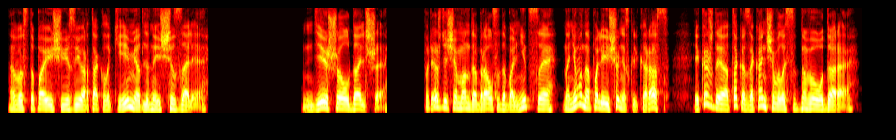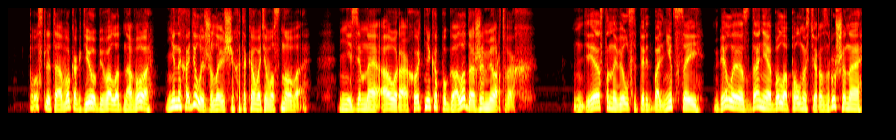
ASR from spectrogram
выступающие из её рта клыки медленно исчезали. Ди шел дальше. Прежде чем он добрался до больницы, на него напали еще несколько раз, и каждая атака заканчивалась с одного удара. После того, как Ди убивал одного, не находилось желающих атаковать его снова. Неземная аура охотника пугала даже мертвых. Ди остановился перед больницей, белое здание было полностью разрушено.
